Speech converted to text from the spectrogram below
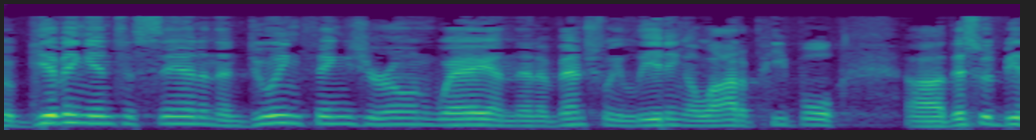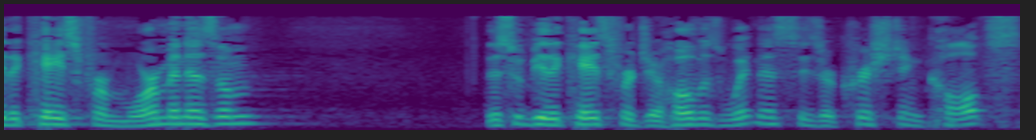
So giving into sin and then doing things your own way and then eventually leading a lot of people. Uh, this would be the case for Mormonism. This would be the case for Jehovah's Witnesses. These are Christian cults.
